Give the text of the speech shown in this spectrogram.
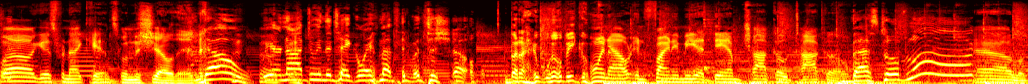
Well, I guess we're not canceling the show then. No, we are not doing the takeaway method with the show. But I will be going out and finding me a damn Choco Taco. Best of luck. I'll look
